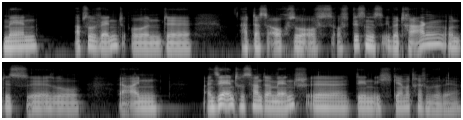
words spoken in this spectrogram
Ironman-Absolvent und äh, hat das auch so aufs, aufs Business übertragen und ist äh, so ja ein, ein sehr interessanter Mensch, äh, den ich gerne mal treffen würde.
